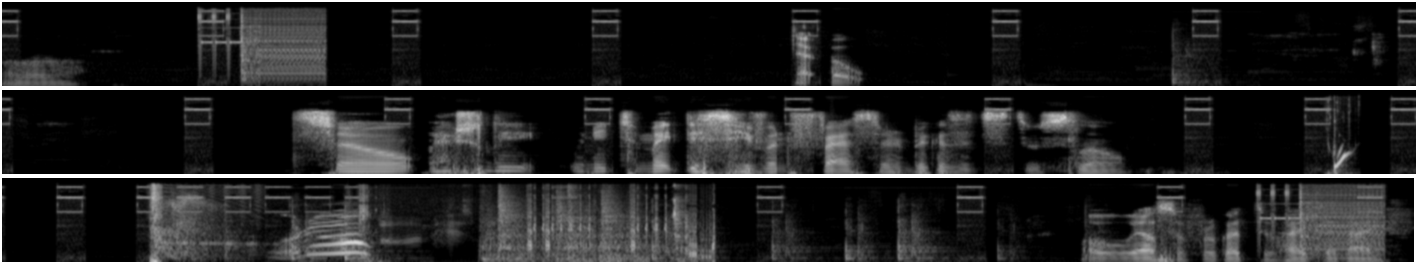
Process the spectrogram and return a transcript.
Uh. Uh, oh. So actually we need to make this even faster because it's too slow. Oh no! Oh, we also forgot to hide the knife.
